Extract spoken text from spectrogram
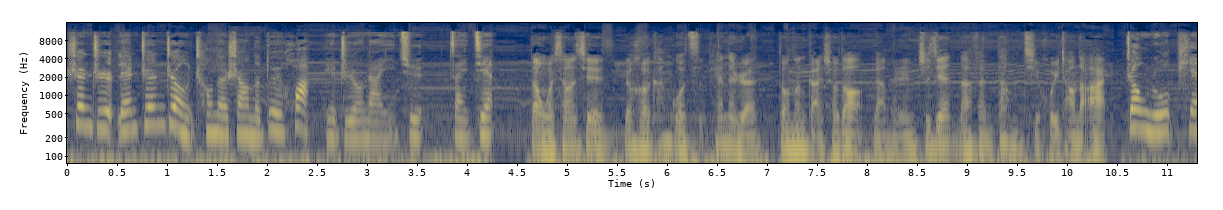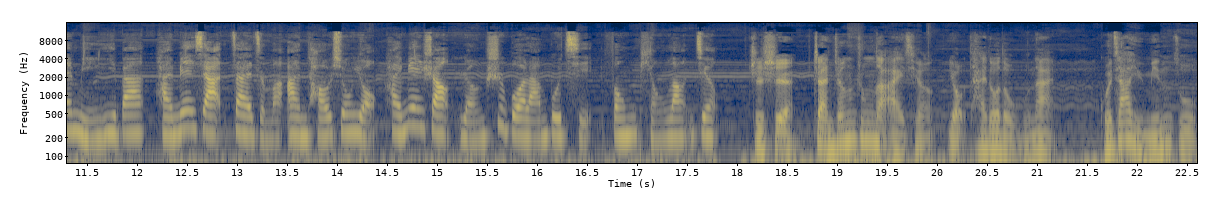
甚至连真正称得上的对话也只有那一句再见。但我相信，任何看过此片的人都能感受到两个人之间那份荡气回肠的爱。正如片名一般，海面下再怎么暗涛汹涌，海面上仍是波澜不起，风平浪静。只是战争中的爱情有太多的无奈，国家与民族，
